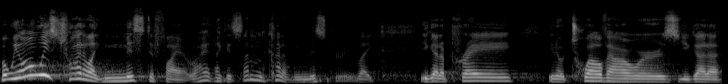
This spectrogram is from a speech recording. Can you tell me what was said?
but we always try to like mystify it, right? Like it's some kind of mystery. Like you got to pray, you know, 12 hours. You got to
